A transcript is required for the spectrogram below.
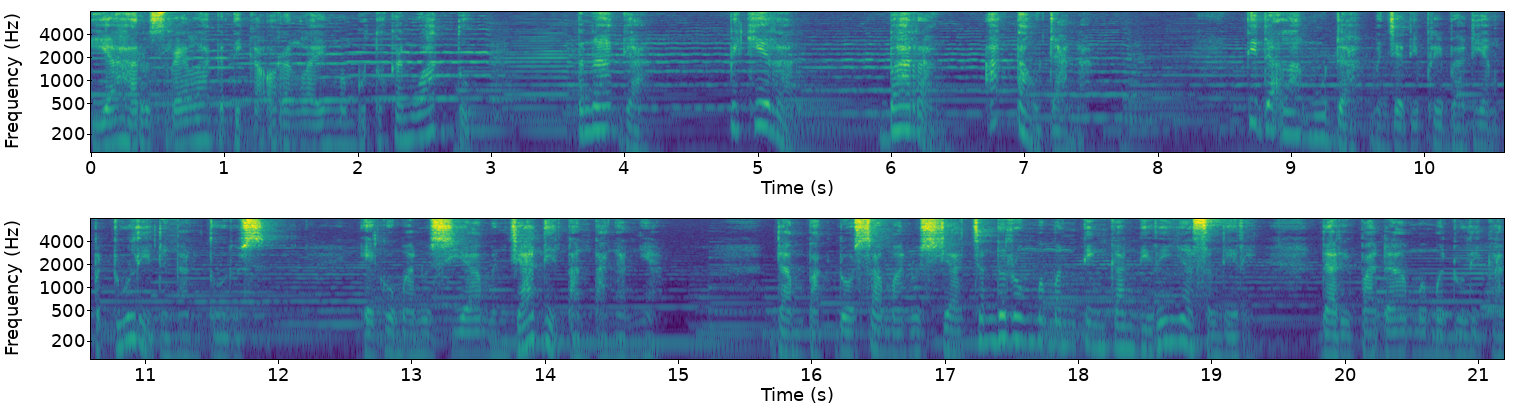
Ia harus rela ketika orang lain membutuhkan waktu, tenaga, pikiran, barang. Tidaklah mudah menjadi pribadi yang peduli dengan tulus ego manusia menjadi tantangannya. Dampak dosa manusia cenderung mementingkan dirinya sendiri daripada memedulikan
